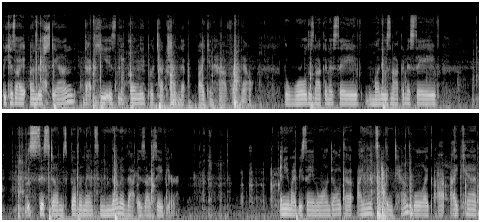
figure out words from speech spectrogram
because I understand that He is the only protection that I can have right now. The world is not going to save, money's not going to save, systems, governments, none of that is our Savior. And you might be saying, Well, Angelica, I need something tangible. Like, I, I can't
